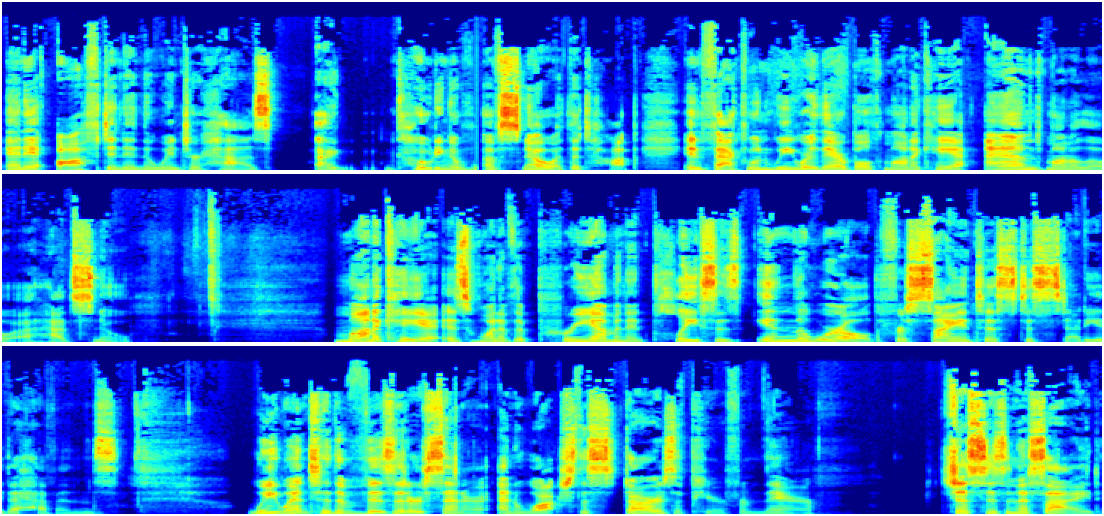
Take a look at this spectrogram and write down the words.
and it often in the winter has a coating of, of snow at the top. In fact, when we were there, both Mauna Kea and Mauna Loa had snow. Mauna Kea is one of the preeminent places in the world for scientists to study the heavens. We went to the visitor center and watched the stars appear from there. Just as an aside,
